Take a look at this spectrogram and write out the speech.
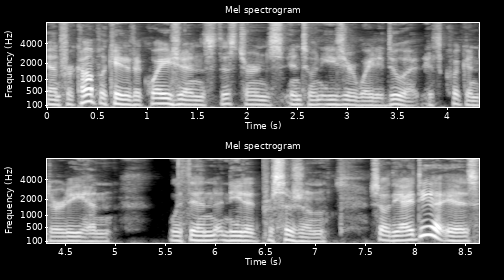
And for complicated equations, this turns into an easier way to do it. It's quick and dirty and within needed precision. So the idea is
